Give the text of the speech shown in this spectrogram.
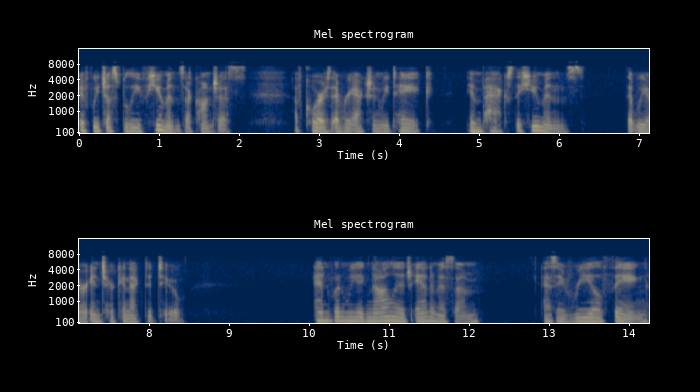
if we just believe humans are conscious, of course, every action we take impacts the humans that we are interconnected to. And when we acknowledge animism as a real thing,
